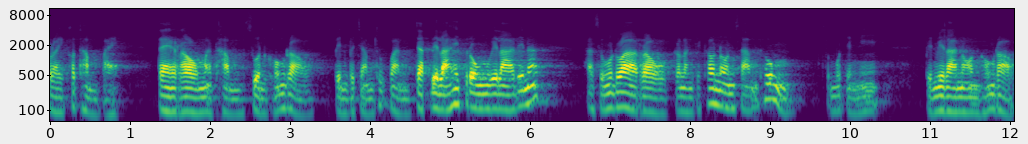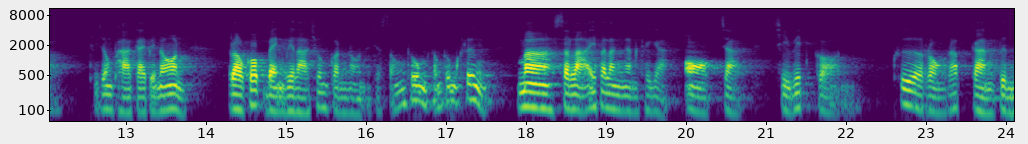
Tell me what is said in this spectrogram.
ปล่อยเขาทำไป แต่เรามาทำส่วนของเรา เป็นประจำทุกวัน จัดเวลาให้ตรงเวลาด้วยนะ ถ้าสมมติว่าเรากำลังจะเข้านอนสามทุ่มสมมติอย่างนี้ เป็นเวลานอนของเรา ที่ต้องพากายไปนอน เราก็แบ่งเวลาช่วงก่อนนอน อาจจะสองทุ่มสองทุ่มครึ่ง มาสลายพลังงานขยะออกจากชีวิตก่อน เพื่อรองรับการตื่น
